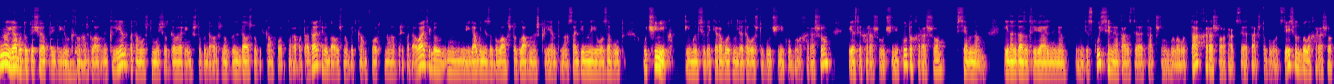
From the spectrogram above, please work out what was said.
Ну, я бы тут еще определил, кто наш главный клиент, потому что мы сейчас говорим, чтобы должно, должно быть комфортно работодателю, должно быть комфортно преподавателю. Я бы не забывал, что главный наш клиент у нас один, и его зовут ученик. И мы все-таки работаем для того, чтобы ученику было хорошо. Если хорошо ученику, то хорошо всем нам. И иногда за тривиальными дискуссиями, а как сделать так, чтобы было вот так хорошо, а как сделать так, чтобы вот здесь вот было хорошо,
